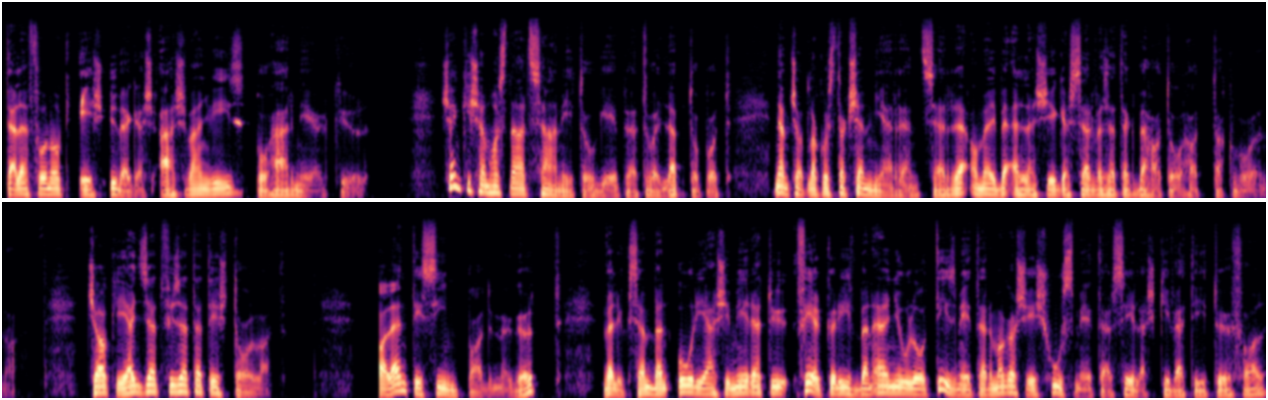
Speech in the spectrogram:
telefonok és üveges ásványvíz pohár nélkül. Senki sem használt számítógépet vagy laptopot, nem csatlakoztak semmilyen rendszerre, amelybe ellenséges szervezetek behatolhattak volna. Csak jegyzetfüzetet és tollat. A lenti színpad mögött, velük szemben óriási méretű, félkörívben elnyúló 10 méter magas és 20 méter széles kivetítőfal,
